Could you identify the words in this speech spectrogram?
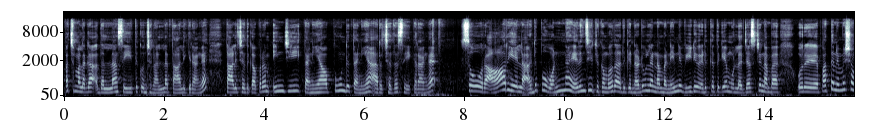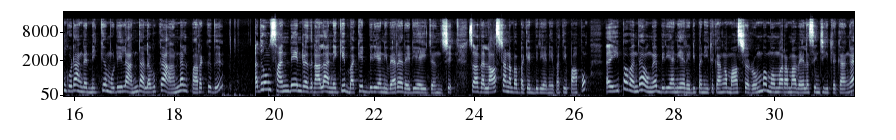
பச்சை மிளகா அதெல்லாம் சேர்த்து கொஞ்சம் நல்லா தாளிக்கிறாங்க. தாளித்ததுக்கப்புறம் இஞ்சி தனியாக பூண்டு தனியாக அரைச்சதை சேர்க்குறாங்க. ஸோ ஒரு ஆறு ஏழு அடுப்பு ஒன்றா எரிஞ்சிட்டு இருக்கும்போது அதுக்கு நடுவில் நம்ம நின்று வீடியோ எடுக்கிறதுக்கே முடியல. ஜஸ்ட்டு நம்ம ஒரு பத்து நிமிஷம் கூட அங்கே நிற்க முடியல. அந்த அளவுக்கு அனல் பறக்குது. அதுவும் சண்டேன்றதுனால அன்றைக்கி பக்கெட் பிரியாணி வேறு ரெடி ஆகிட்டு இருந்துச்சு. ஸோ அதை லாஸ்ட்டாக நம்ம பக்கெட் பிரியாணியை பற்றி பார்ப்போம் இப்போ வந்து அவங்க பிரியாணியை ரெடி பண்ணிகிட்ருக்காங்க இருக்காங்க. மாஸ்டர் ரொம்ப மும்மரமாக வேலை செஞ்சுக்கிட்டு இருக்காங்க.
